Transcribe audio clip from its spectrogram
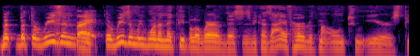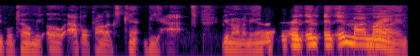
but but the reason right the reason we want to make people aware of this is because I have heard with my own two ears people tell me, "Oh, Apple products can't be hacked." You know what I mean? And and and in my Right. mind,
